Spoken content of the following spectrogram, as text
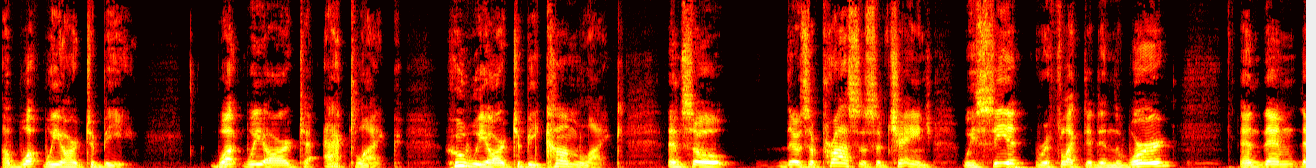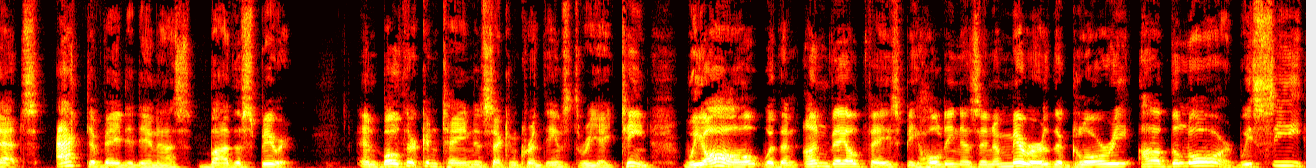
of what we are to be what we are to act like, who we are to become like. And so there's a process of change. We see it reflected in the Word, and then that's activated in us by the Spirit and both are contained in 2 Corinthians 3:18. We all with an unveiled face beholding as in a mirror the glory of the Lord. We see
